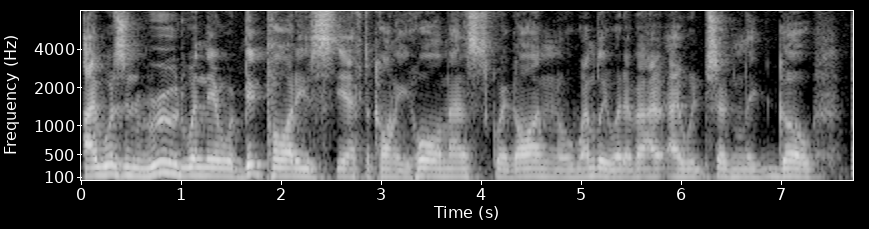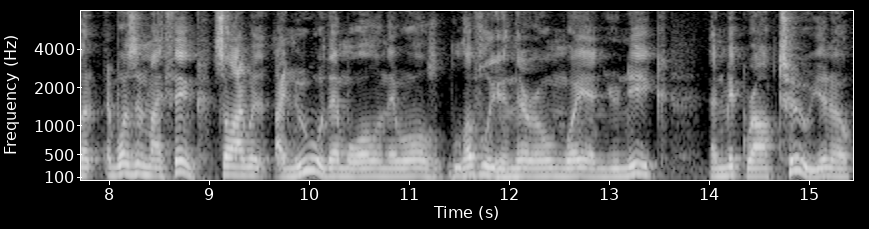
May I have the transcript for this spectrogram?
I wasn't rude when there were big parties yeah, after carnegie hall madison square garden or wembley whatever I, I would certainly go but it wasn't my thing. So i was i knew them all and they were all lovely in their own way and unique and Mick Rock too, you know,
